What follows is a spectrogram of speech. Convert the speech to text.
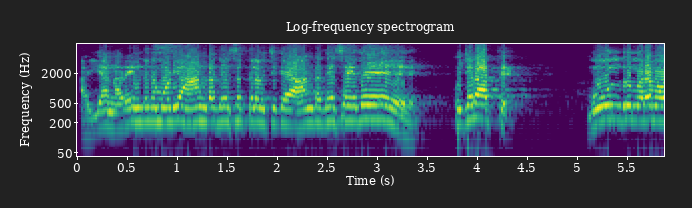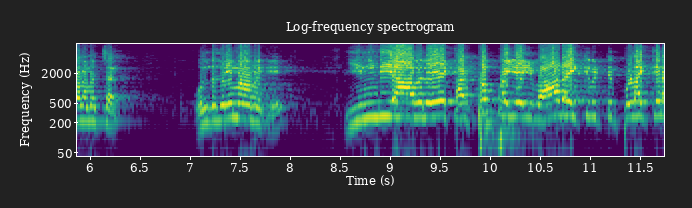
ஐயா நரேந்திர மோடி ஆண்ட தேசத்துல வச்சுக்க ஆண்ட தேசம் எது? குஜராத். மூன்று முறை முதலமைச்சர். ஒன்று தெரியுமா அவனுக்கு இந்தியாவிலே கற்பப்பையை வாடகைக்கு விட்டு பிழைக்கிற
